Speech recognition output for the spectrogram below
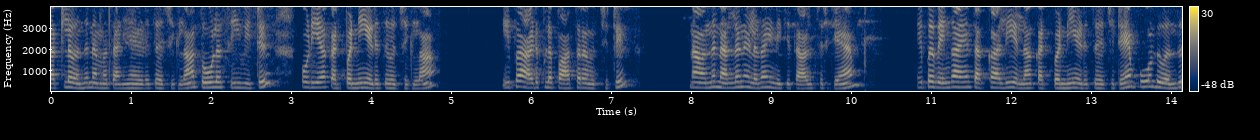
தட்டில் வந்து நம்ம தனியாக எடுத்து வச்சுக்கலாம். தோலை சீவிட்டு பொடியாக கட் பண்ணி எடுத்து வச்சுக்கலாம். இப்போ அடுப்பில் பாத்திரம் வச்சுட்டு நான் வந்து நல்லெண்ணெயில் தான் இன்றைக்கி தாளிச்சிருக்கேன். இப்போ வெங்காயம் தக்காளி எல்லாம் கட் பண்ணி எடுத்து வச்சுட்டேன். பூண்டு வந்து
